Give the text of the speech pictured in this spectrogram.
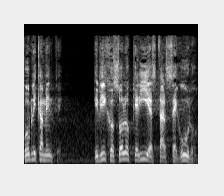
públicamente, y dijo, solo quería estar seguro.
